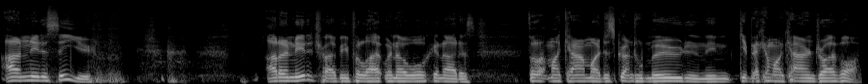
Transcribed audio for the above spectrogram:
I don't need to see you. I don't need to try to be polite when I walk in. I just fill up my car in my disgruntled mood and then get back in my car and drive off.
